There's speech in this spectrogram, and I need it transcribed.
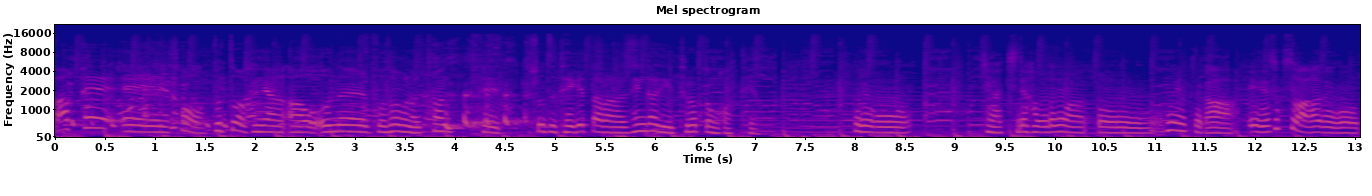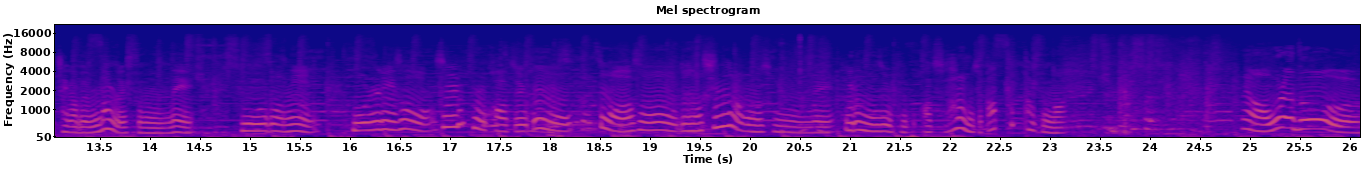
카페에서부터 그냥 아 오늘 보성을 루트한테 줘도 되겠다라는 생각이 들었던 것 같아요. 그리고 제가 진짜 감동받았던 포인트가 이제 숙소 와가지고 제가 맨발로 있었는데 보더니 멀리서 슬리퍼를 가지고 또 와서 누나 신으라고 하셨는데 이런 모습을 보고 아 진짜 사람이 진짜 따뜻하구나 그냥 아무래도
